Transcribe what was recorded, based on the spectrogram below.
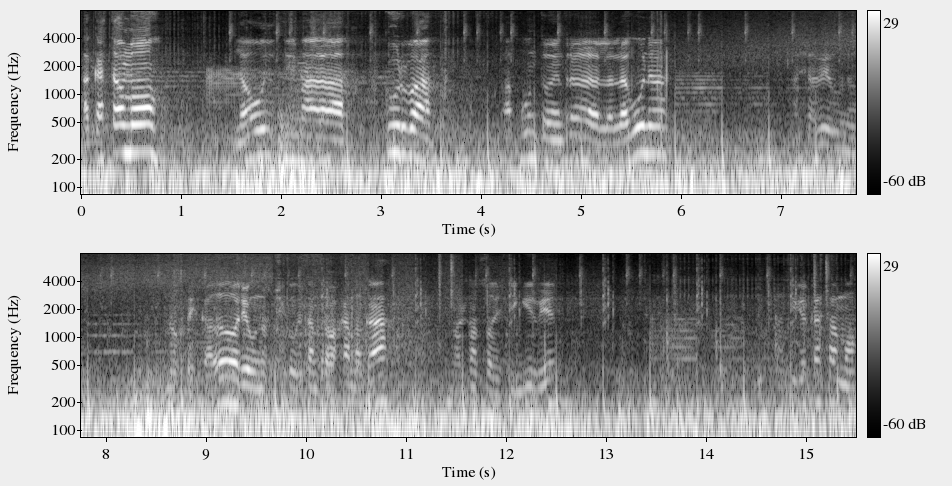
acá estamos. La última curva a punto de entrar a la laguna. Allá veo uno unos pescadores, unos chicos que están trabajando acá. No alcanzo a distinguir bien. Así que acá estamos.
